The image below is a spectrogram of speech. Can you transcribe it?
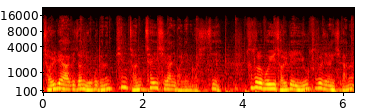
절개하기 전 요구되는 팀 전체의 시간이 걸리는 것이지 수술 부위 절개 이후 수술 진행 시간은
